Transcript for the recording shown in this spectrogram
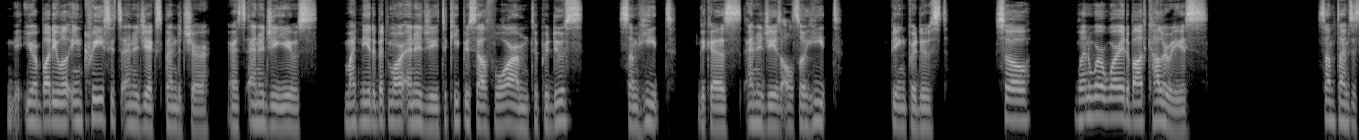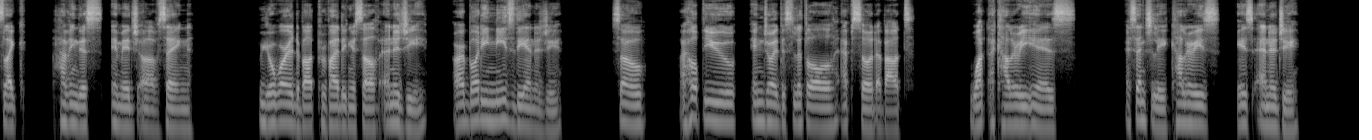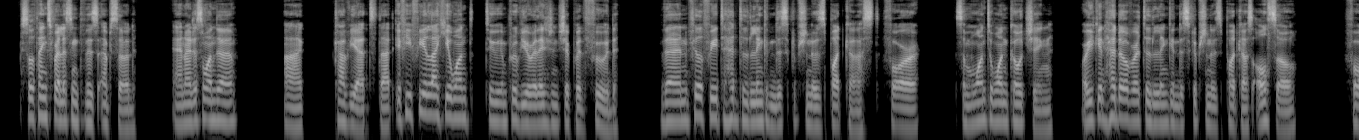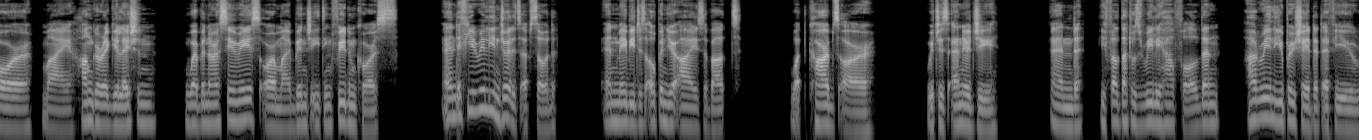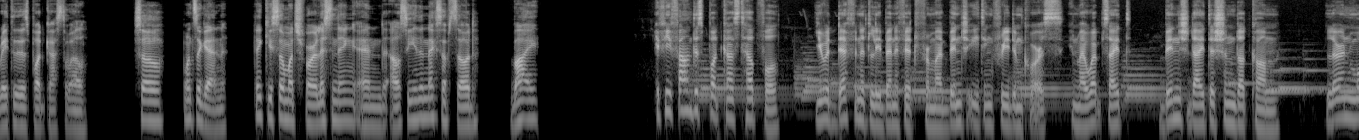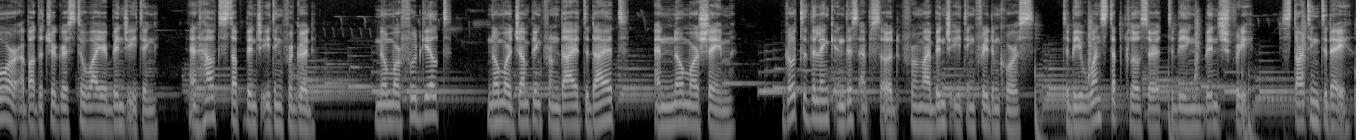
your body will increase its energy expenditure its energy use. Might need a bit more energy to keep yourself warm, to produce some heat, because energy is also heat being produced. So, when we're worried about calories, sometimes it's like having this image of saying, you're worried about providing yourself energy. Our body needs the energy. So, I hope you enjoyed this little episode about what a calorie is. Essentially, calories is energy. So, thanks for listening to this episode. And I just want to uh, caveat that if you feel like you want to improve your relationship with food, then feel free to head to the link in the description of this podcast for some one to one coaching. Or you can head over to the link in the description of this podcast also for my hunger regulation webinar series or my binge eating freedom course. And if you really enjoyed this episode and maybe just opened your eyes about what carbs are, which is energy, and you felt that was really helpful, then I'd really appreciate it if you rated this podcast well. So, once again, thank you so much for listening, and I'll see you in the next episode. Bye. If you found this podcast helpful, you would definitely benefit from my binge eating freedom course in my website bingedietitian.com. Learn more about the triggers to why you're binge eating and how to stop binge eating for good. No more food guilt, no more jumping from diet to diet, and no more shame. Go to the link in this episode for my binge eating freedom course to be one step closer to being binge free, starting today.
